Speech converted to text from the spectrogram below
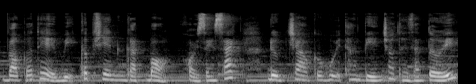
và có thể bị cấp trên gạt bỏ khỏi danh sách, được trao cơ hội thăng tiến trong thời gian tới.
